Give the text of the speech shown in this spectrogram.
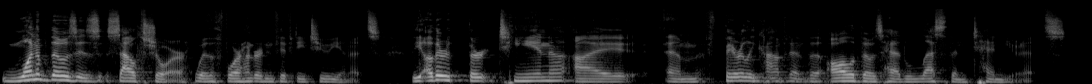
one of those is South Shore with 452 units. The other 13, I am fairly confident that all of those had less than 10 units.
